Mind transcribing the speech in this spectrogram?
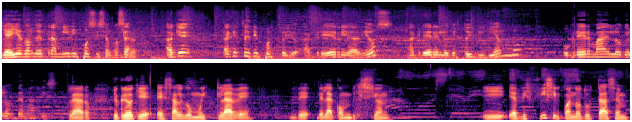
Y ahí es donde entra mi disposición. O sea, Claro. ¿a, qué, ¿a qué estoy dispuesto yo? ¿A creerle a Dios? ¿A creer en lo que estoy viviendo? ¿O creer más en lo que los demás dicen? Claro, yo creo que es algo muy clave de, de la convicción. Y es difícil cuando tú estás en,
